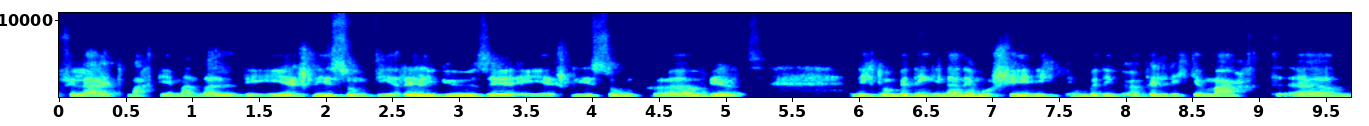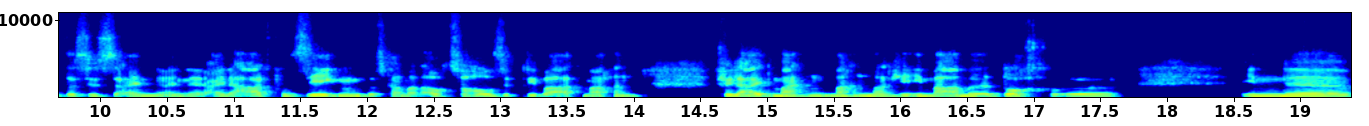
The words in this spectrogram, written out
Vielleicht macht jemand, weil die Eheschließung, die religiöse Eheschließung wird nicht unbedingt in einer Moschee, nicht unbedingt öffentlich gemacht. Ähm, das ist ein, eine, eine Art von Segen, das kann man auch zu Hause privat machen. Vielleicht machen, machen manche Imame doch äh, in, äh,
